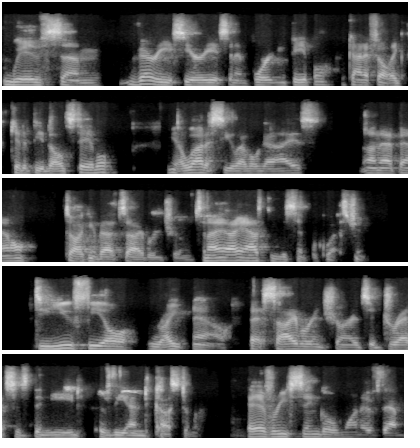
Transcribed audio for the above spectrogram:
with some very serious and important people. I kind of felt like the kid at the adults table. You know, a lot of C-level guys on that panel talking about cyber insurance. And I, I asked them the simple question Do you feel right now that cyber insurance addresses the need of the end customer? Every single one of them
